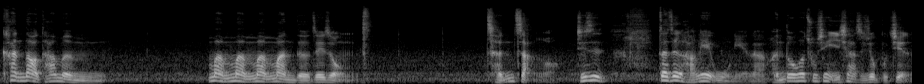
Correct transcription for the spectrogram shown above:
看到他们。慢慢慢慢的这种成长哦，其实在这个行业五年啊，很多会出现一下子就不见了，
